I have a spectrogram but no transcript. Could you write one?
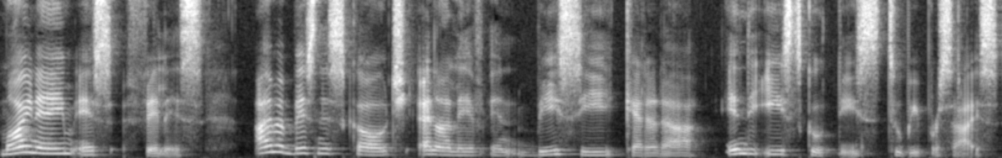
My name is Phyllis. I'm a business coach and I live in BC, Canada, in the East Kootenays to be precise.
